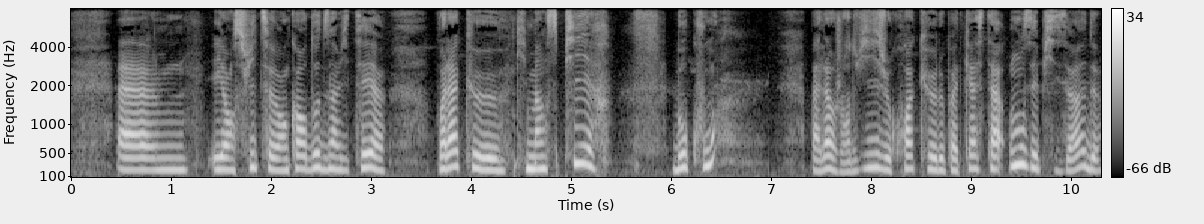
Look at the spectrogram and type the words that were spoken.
euh, et ensuite encore d'autres invités euh, voilà, que, qui m'inspirent beaucoup. Bah là aujourd'hui, je crois que le podcast a 11 épisodes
